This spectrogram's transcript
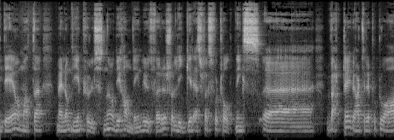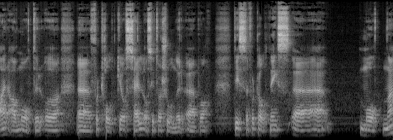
idé om at mellom de impulsene og de handlingene vi utfører, så ligger et slags fortolkningsverktøy. Vi har et repertoar av måter å fortolke oss selv og situasjoner på. Disse fortolkningsverktøyene måtene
